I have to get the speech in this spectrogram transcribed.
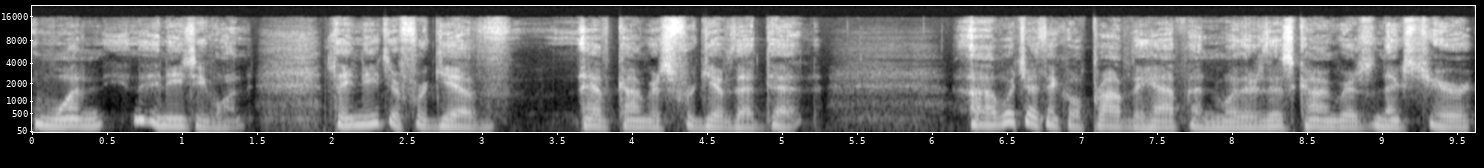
one, an easy one. They need to forgive, have Congress forgive that debt, uh, which I think will probably happen, whether this Congress next year,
